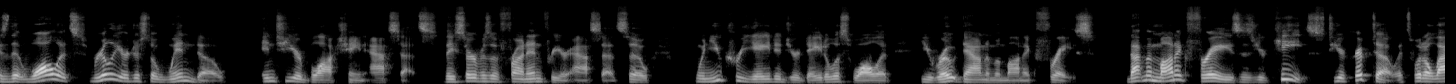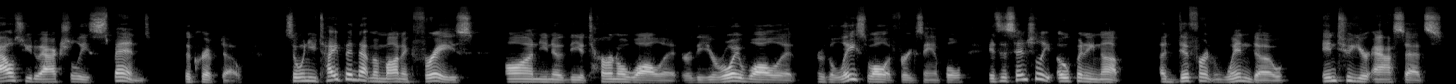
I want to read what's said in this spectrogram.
is that wallets really are just a window into your blockchain assets. They serve as a front end for your assets. So when you created your Daedalus wallet, you wrote down a mnemonic phrase. That mnemonic phrase is your keys to your crypto. It's what allows you to actually spend the crypto. So when you type in that mnemonic phrase on, you know, the Eternl wallet or the Yoroi wallet or the Lace wallet, for example, it's essentially opening up a different window into your assets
